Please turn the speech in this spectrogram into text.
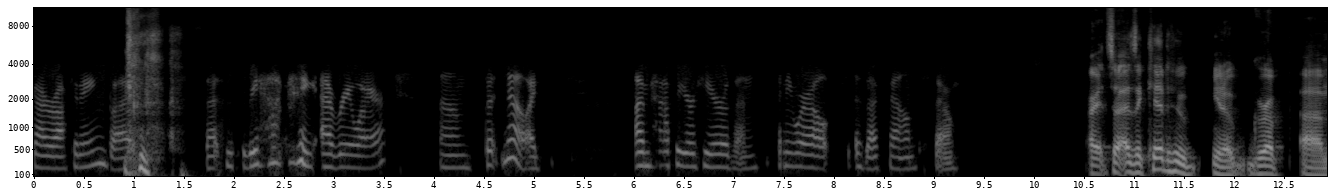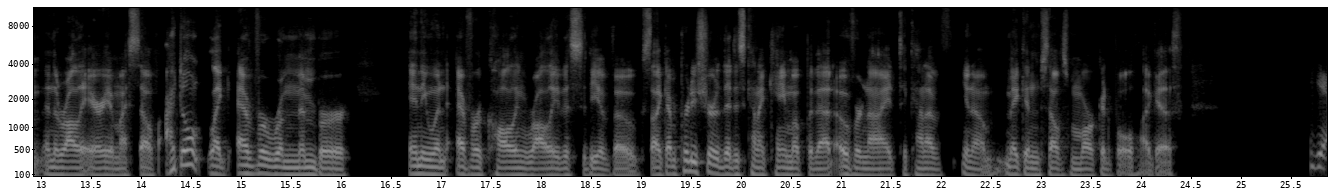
skyrocketing, but that seems to be happening everywhere. Um, but no, I I'm happier here than anywhere else, as I've found. So. All right. So, as a kid who you know grew up um, in the Raleigh area myself, I don't like ever remember anyone ever calling Raleigh the city of Oaks. Like I'm pretty sure they just kind of came up with that overnight to kind of, you know, make themselves marketable, I guess. Yeah,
